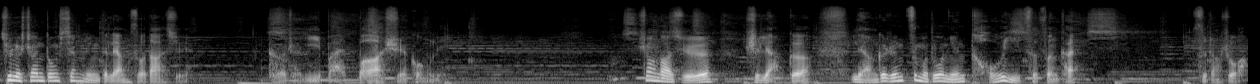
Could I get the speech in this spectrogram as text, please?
去了山东相邻的两所大学，隔着一百八十公里。上大学是两个两个人这么多年头一次分开。司长说：“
